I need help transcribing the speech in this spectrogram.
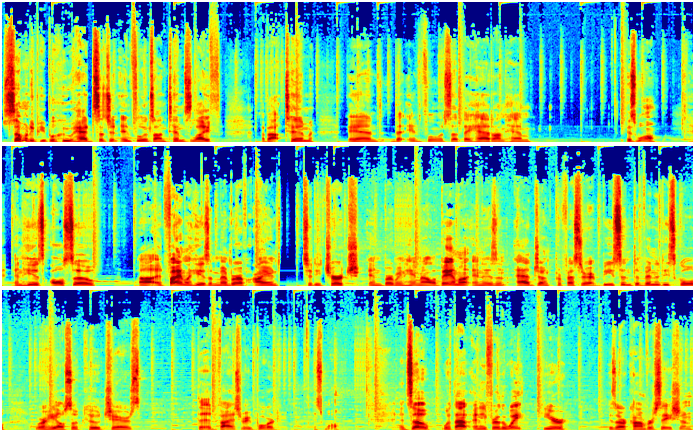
so many people who had such an influence on Tim's life about Tim and the influence that they had on him as well. And he is also, uh, and finally, he is a member of Iron City Church in Birmingham, Alabama, and is an adjunct professor at Beeson Divinity School, where he also co chairs the advisory board as well. And so, without any further wait, here is our conversation,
